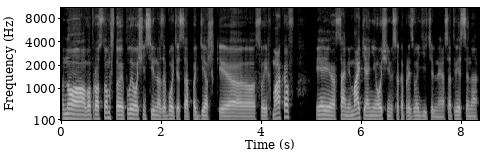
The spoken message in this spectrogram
но вопрос в том, что Apple очень сильно заботится о поддержке э, своих маков, и сами маки, они очень высокопроизводительные. Соответственно,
